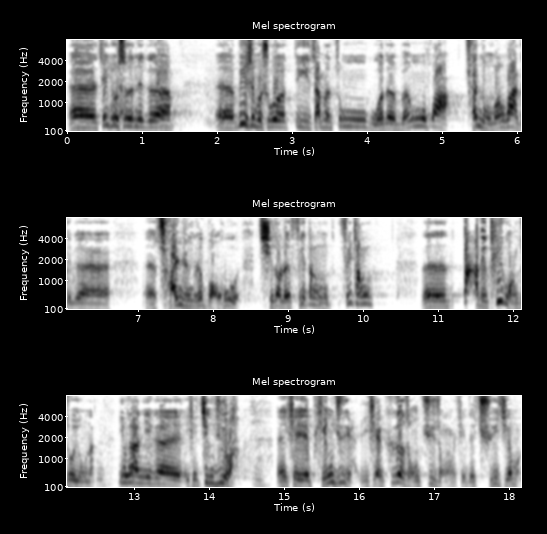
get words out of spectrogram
呃，这就是那个，呃，为什么说对咱们中国的文化、传统文化这个呃传承和保护起到了非常非常呃大的推广作用呢？你看那个一些京剧吧，呃，一些评剧，一些各种剧种，这些曲艺节目，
